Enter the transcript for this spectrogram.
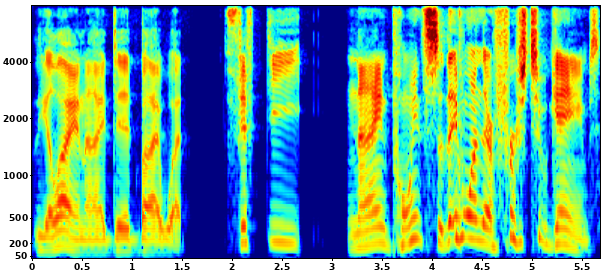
The Illini did by what, 59 points? So they won their first two games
